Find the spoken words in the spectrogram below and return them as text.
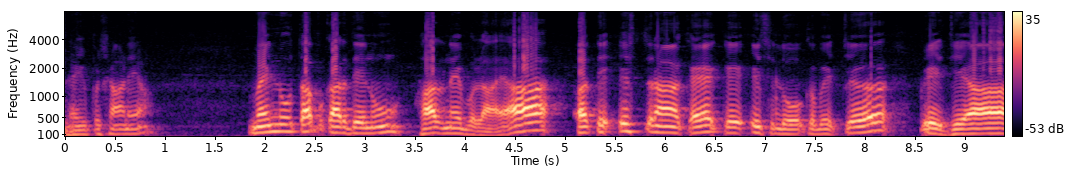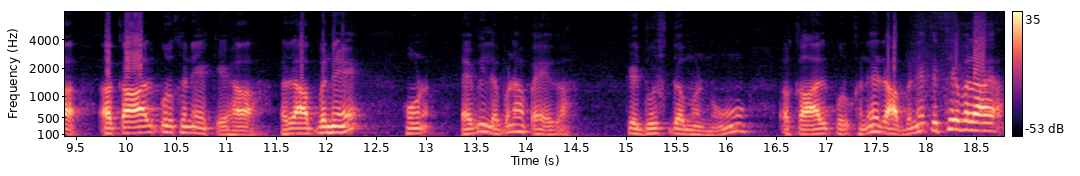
ਨਹੀਂ ਪਛਾਣਿਆ। ਮੈਨੂੰ ਤਪ ਕਰਦੇ ਨੂੰ ਹਰ ਨੇ ਬੁਲਾਇਆ ਅਤੇ ਇਸ ਤਰ੍ਹਾਂ ਕਹਿ ਕੇ ਇਸ ਲੋਕ ਵਿੱਚ ਭੇਜਿਆ। ਅਕਾਲ ਪੁਰਖ ਨੇ ਕਿਹਾ, ਰੱਬ ਨੇ ਹੁਣ ਇਹ ਵੀ ਲੱਭਣਾ ਪਏਗਾ ਕਿ ਦੁਸ਼ਦਮਨ ਨੂੰ ਅਕਾਲ ਪੁਰਖ ਨੇ ਰੱਬ ਨੇ ਕਿੱਥੇ ਬੁਲਾਇਆ?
